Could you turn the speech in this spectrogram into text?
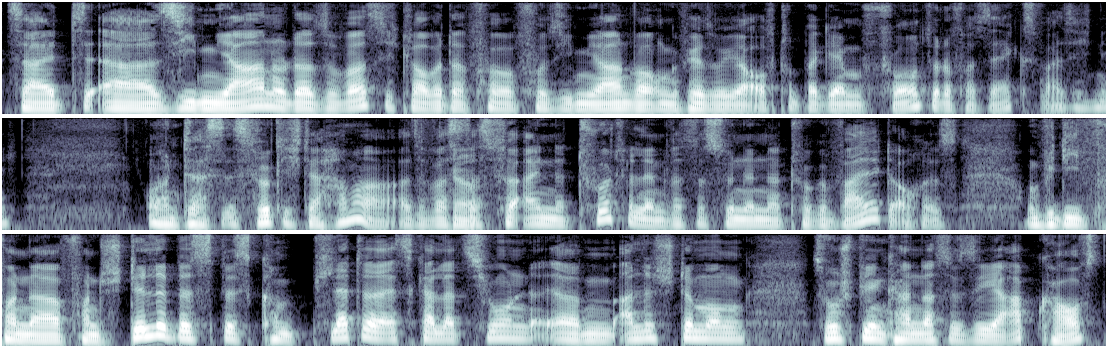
seit äh, sieben Jahren oder sowas. Ich glaube, da vor, vor sieben Jahren war ungefähr so ihr Auftritt bei Game of Thrones oder vor sechs, weiß ich nicht. Und das ist wirklich der Hammer. Also was ja. das für ein Naturtalent, was das für eine Naturgewalt auch ist. Und wie die von der, von Stille bis, bis komplette Eskalation ähm, alle Stimmungen so spielen kann, dass du sie ja abkaufst.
